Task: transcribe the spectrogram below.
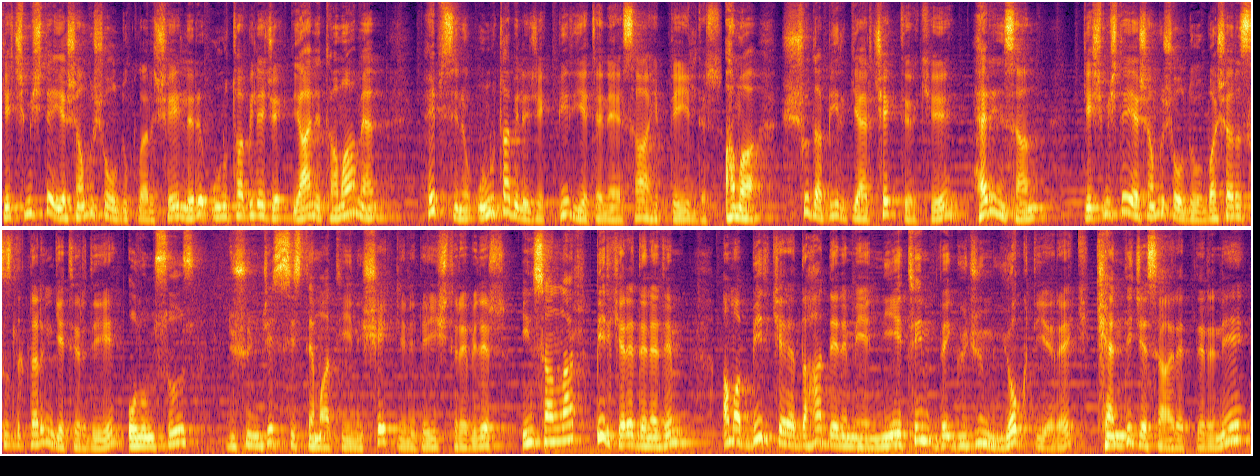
geçmişte yaşamış oldukları şeyleri unutabilecek yani tamamen hepsini unutabilecek bir yeteneğe sahip değildir. Ama şu da bir gerçektir ki her insan geçmişte yaşamış olduğu başarısızlıkların getirdiği olumsuz düşünce sistematiğini, şeklini değiştirebilir. İnsanlar bir kere denedim ama bir kere daha denemeye niyetim ve gücüm yok diyerek kendi cesaretlerini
